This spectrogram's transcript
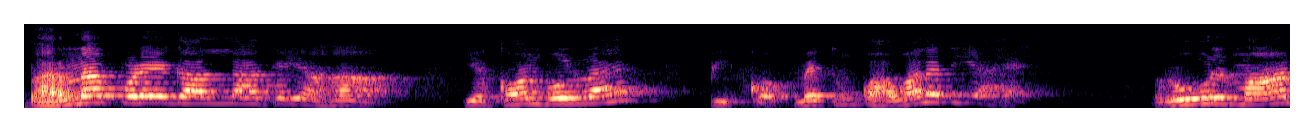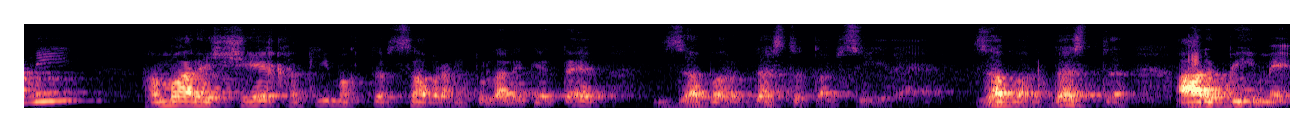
بھرنا پڑے گا اللہ کے یہاں۔ یہ کون بول رہا ہے؟ پیکوک میں تم کو حوالہ دیا ہے۔ رول مانی ہمارے شیخ حکیم اختر صاحب رحمۃ اللہ علیہ کہتے ہیں، زبردست تفسیر ہے۔ زبردست۔ عربی میں۔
